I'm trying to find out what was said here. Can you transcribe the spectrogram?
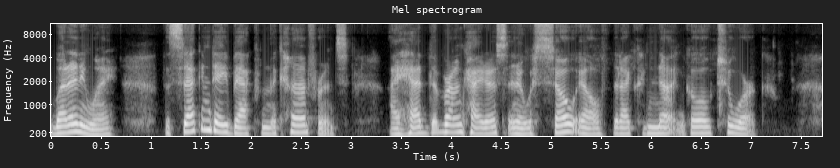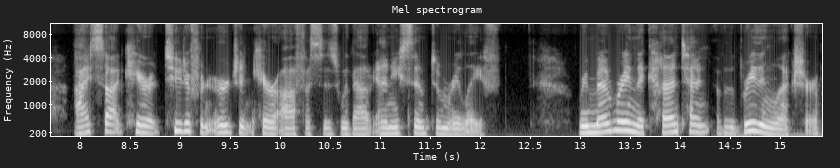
But anyway, the second day back from the conference, I had the bronchitis and I was so ill that I could not go to work. I sought care at two different urgent care offices without any symptom relief. Remembering the content of the breathing lecture,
